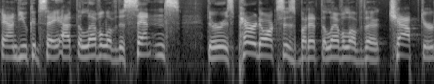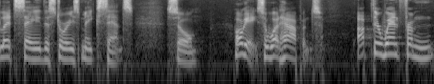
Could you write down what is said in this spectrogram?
and you could say at the level of the sentence, there is paradoxes, but at the level of the chapter, let's say the stories make sense. So, okay, so what happens? Up there went from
